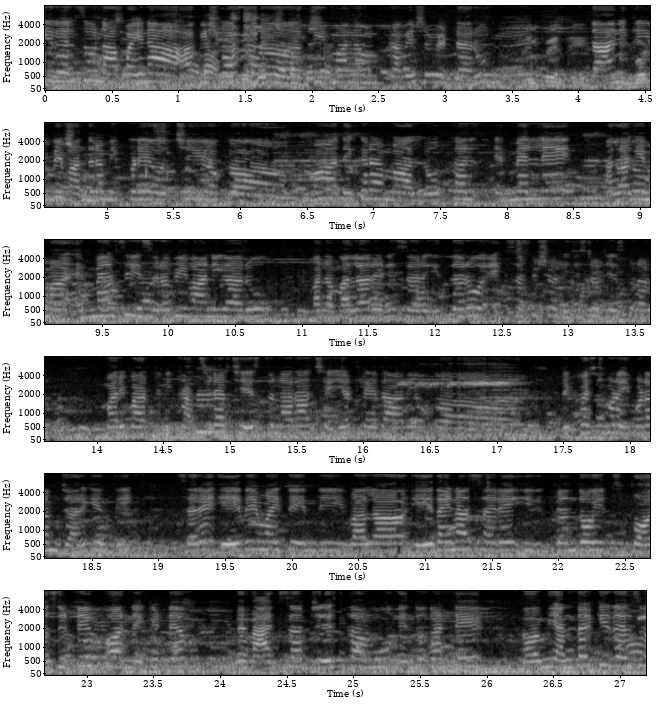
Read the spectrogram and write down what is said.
అందరికీ తెలుసు నా పైన అవిశ్వాస తీర్మానం ప్రవేశపెట్టారు. దానికి మేమందరం ఇప్పుడే వచ్చి ఒక మా దగ్గర మా లోకల్ ఎమ్మెల్యే అలాగే మా ఎమ్మెల్సీ సురభివాణి గారు మన మల్లారెడ్డి సార్ ఇద్దరు ఎక్స్ అఫీషియల్ రిజిస్టర్ చేసుకున్నారు. మరి వాటిని కన్సిడర్ చేస్తున్నారా చేయట్లేదా అని ఒక రిక్వెస్ట్ కూడా ఇవ్వడం జరిగింది. సరే ఏదేమైతే ఏంది ఇవాళ ఏదైనా సరే ఇదో ఇట్స్ పాజిటివ్ ఆర్ నెగిటివ్ మేము యాక్సెప్ట్ చేస్తాము. ఎందుకంటే మీ అందరికీ తెలుసు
